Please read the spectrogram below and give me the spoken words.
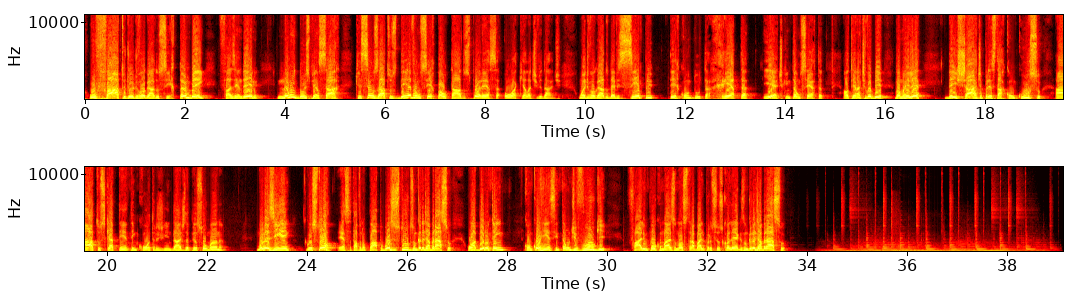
O fato de o advogado ser também fazendeiro não induz pensar que seus atos devam ser pautados por essa ou aquela atividade. Um advogado deve sempre ter conduta reta e ética. Então, certa, alternativa B. Vamos reler? Deixar de prestar concurso a atos que atentem contra a dignidade da pessoa humana. Molezinha, hein? Gostou? Essa tava no papo. Bons estudos, um grande abraço. O AB não tem concorrência, então divulgue. Fale um pouco mais do nosso trabalho para os seus colegas. Um grande abraço.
